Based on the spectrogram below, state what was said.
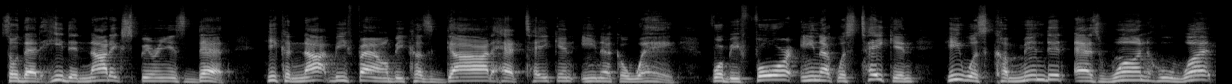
so that he did not experience death. He could not be found because God had taken Enoch away. For before Enoch was taken, he was commended as one who what?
